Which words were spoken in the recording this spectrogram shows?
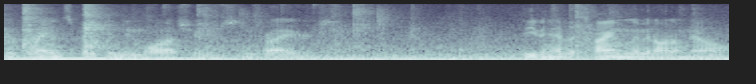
the brand spanking new washers and dryers. They even have a time limit on them now.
